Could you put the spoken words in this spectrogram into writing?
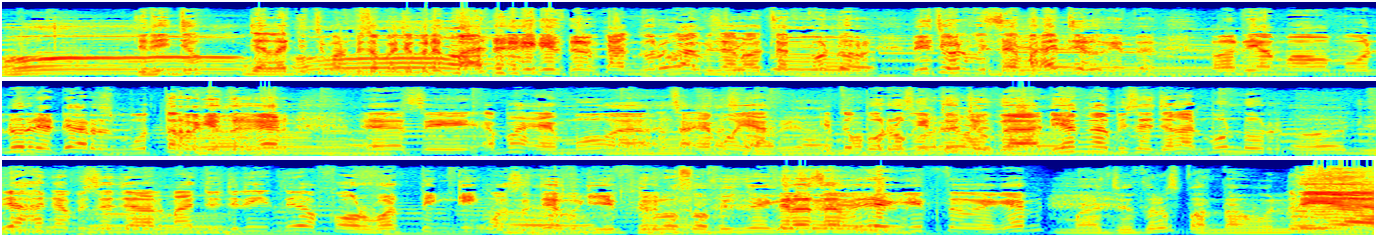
Oh Jadi jalannya cuma bisa maju ke depan gitu. Kanguru nggak Oh, bisa loncat gitu. mundur, dia cuma bisa Iya, maju gitu. Kalau dia mau mundur ya dia harus muter gitu kan. Eh, si apa emu, eh, sa- emu ya, itu burung itu lah juga itu. dia nggak bisa jalan mundur. Oh, Dia hanya gitu. bisa jalan maju. Jadi dia forward thinking maksudnya Oh, begitu. filosofinya gitu Filosofinya ya. gitu ya kan. maju terus pantang mundur Iya,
